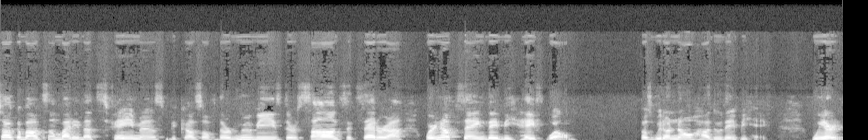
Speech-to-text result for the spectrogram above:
talk about somebody that's famous because of their movies, their songs, etc., we're not saying they behave well because we don't know how do they behave. We are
